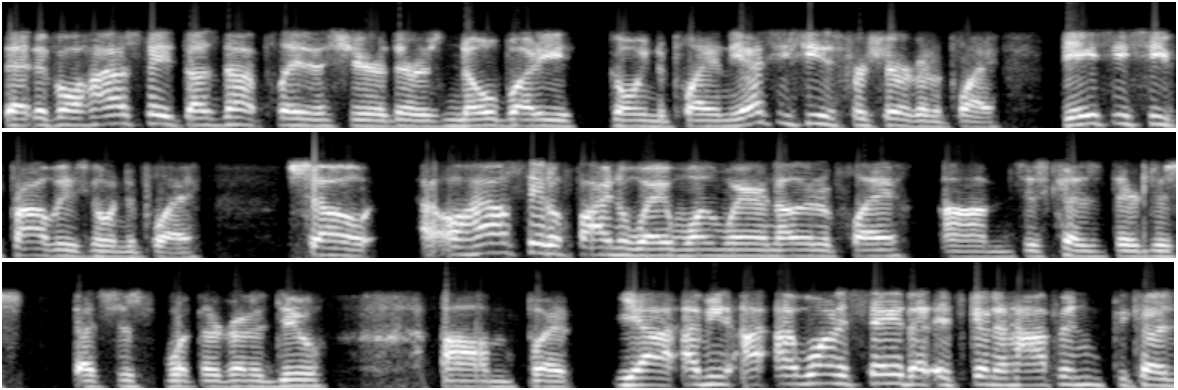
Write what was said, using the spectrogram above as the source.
that if Ohio State does not play this year, there is nobody going to play, and the SEC is for sure going to play. The ACC probably is going to play. So Ohio State will find a way, one way or another, to play, um, just because they're just that's just what they're going to do. Um, but yeah, I mean, I, I want to say that it's going to happen because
